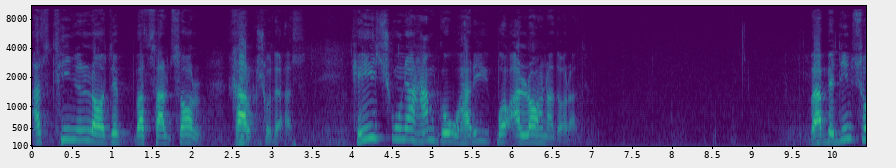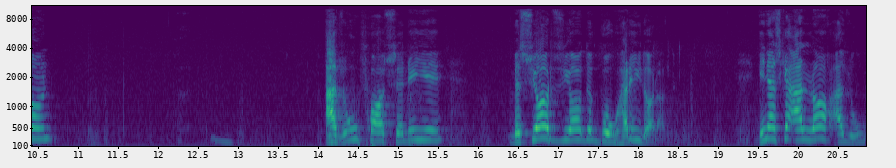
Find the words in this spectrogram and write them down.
از تین لازب و سلسال خلق شده است که هیچ گونه هم گوهری با الله ندارد. و بدین سون از او فاصله بسیار زیاد گوهری دارد. این است که الله از او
